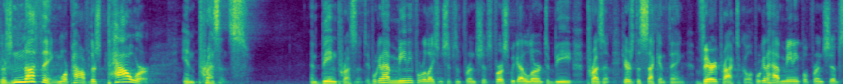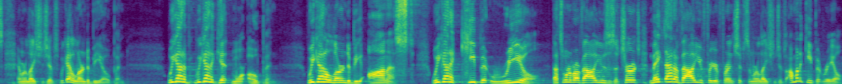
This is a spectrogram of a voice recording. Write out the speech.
There's nothing more powerful. There's power in presence and being present. If we're gonna have meaningful relationships and friendships, first we gotta learn to be present. Here's the second thing very practical. If we're gonna have meaningful friendships and relationships, we gotta learn to be open. We gotta, we gotta get more open. We gotta learn to be honest. We gotta keep it real. That's one of our values as a church. Make that a value for your friendships and relationships. I'm gonna keep it real.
